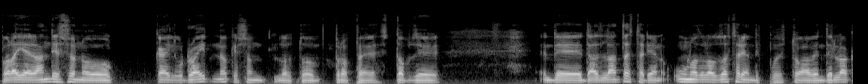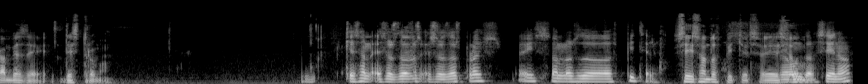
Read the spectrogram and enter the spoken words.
por Ian Anderson o Kyle Wright, ¿no? Que son los dos prospects top de, de, de Atlanta, estarían, uno de los dos estarían dispuestos a venderlo a cambios de, de Stroman. ¿Qué son esos dos? ¿Esos dos pros? ¿Veis? Son los dos pitchers. Sí, son dos pitchers. eh, son Pregunto. Sí, ¿no?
